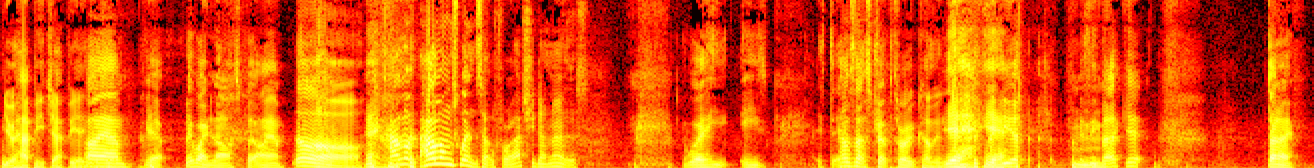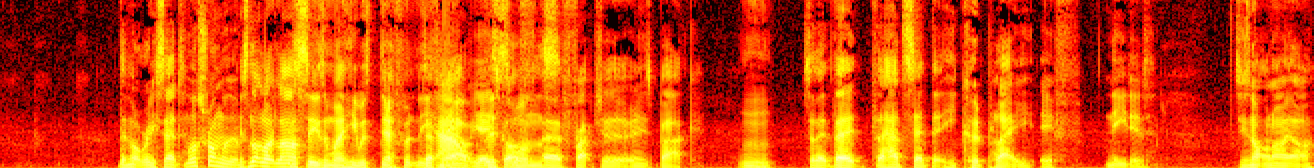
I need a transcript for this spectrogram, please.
You're happy chappy. ain't you, I Phil? am. Yeah, it won't last, but I am. Oh, How long? How long's Wentz out for? I actually don't know this. Well, he he's. It's, how's that strep throat coming? Yeah, yeah. Is he Hmm. back yet? Don't know. They've not really said. What's wrong with him? It's not like last season where he was definitely, Definitely out. out. Yeah, this he's got a one's. f- uh, fracture in his back. mm. So they, they they had said that he could play if needed. So he's not on IR.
